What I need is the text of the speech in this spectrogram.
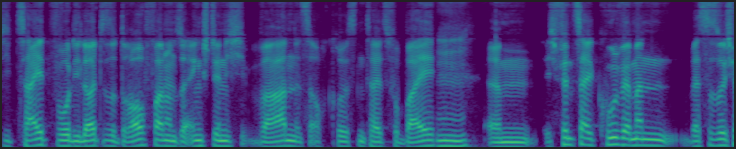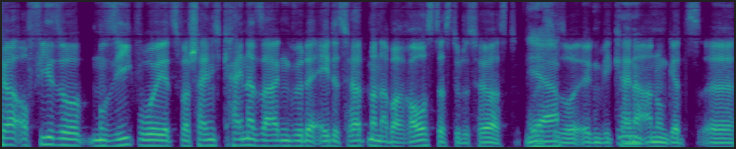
die Zeit, wo die Leute so drauf waren und so engstirnig waren, ist auch größtenteils vorbei. Mhm. Ähm, ich finde es halt cool, wenn man, weißt du, so ich höre auch viel so Musik, wo jetzt wahrscheinlich keiner sagen würde, ey, das hört man aber raus, dass du das hörst. Ja. Weißt du, so irgendwie, keine Ahnung, jetzt äh,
